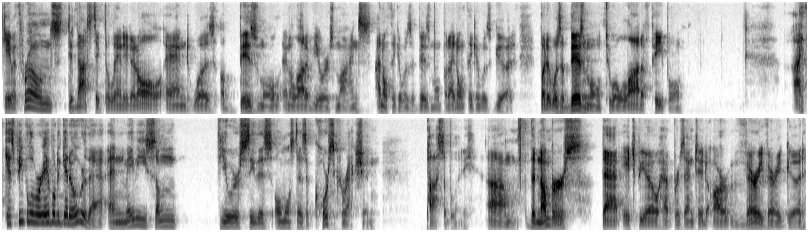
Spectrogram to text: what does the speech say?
Game of Thrones did not stick the landing at all and was abysmal in a lot of viewers' minds. I don't think it was abysmal, but I don't think it was good. But it was abysmal to a lot of people. I guess people were able to get over that. And maybe some viewers see this almost as a course correction, possibly. Um, the numbers that HBO have presented are very, very good.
